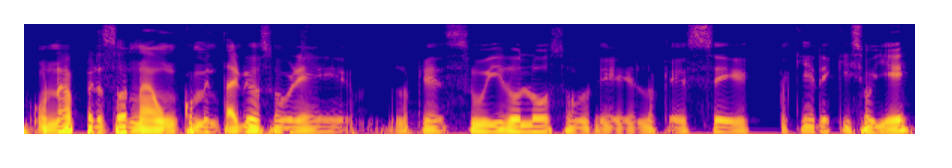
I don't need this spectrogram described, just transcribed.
una persona un comentario sobre lo que es su ídolo, sobre lo que es eh, cualquier X o Y.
